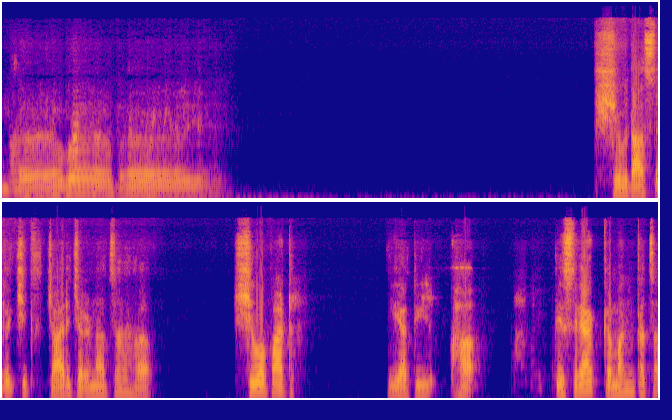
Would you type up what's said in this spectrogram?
भव भय. शिवदास रचित चार चरणाचा हा शिवपाठ यातील हा तिसऱ्या क्रमांकाचा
